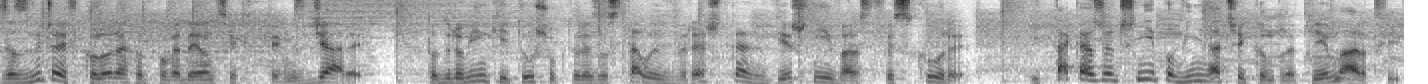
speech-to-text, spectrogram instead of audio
zazwyczaj w kolorach odpowiadających tym z dziary. To drobinki tuszu, które zostały w resztkach wierzchniej warstwy skóry. I taka rzecz nie powinna Cię kompletnie martwić.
